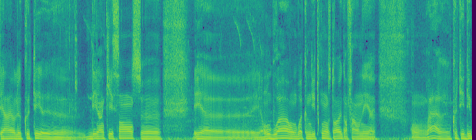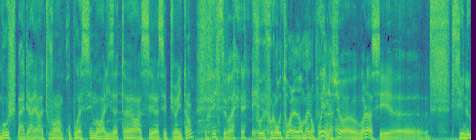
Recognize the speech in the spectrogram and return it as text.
derrière le côté euh, délinquescence euh, et, euh, et on boit, on boit comme des trous, on se drogue. Enfin, on est, euh, on, voilà, euh, côté débauche. Bah, derrière, il y a toujours un propos assez moralisateur, assez, assez puritain. Oui, c'est vrai. Il faut, il faut le retour à la normale, en fait. Oui, bien sûr. euh, voilà, c'est euh, c'est le,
